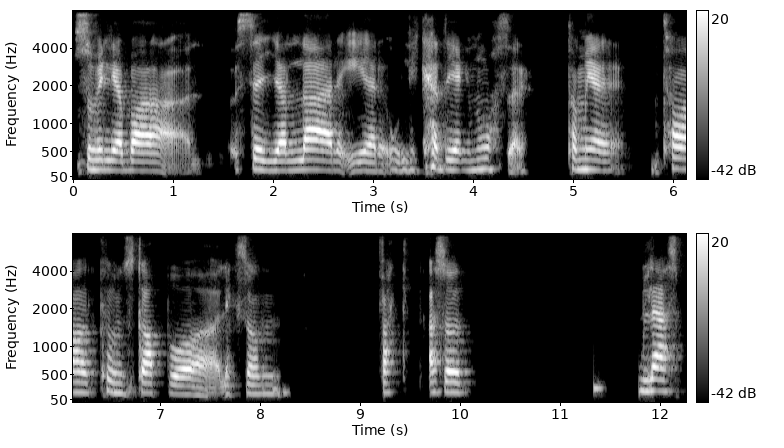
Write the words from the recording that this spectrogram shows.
så vill jag bara säga lär er olika diagnoser. Ta mer, ta kunskap och liksom fakt, alltså läs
